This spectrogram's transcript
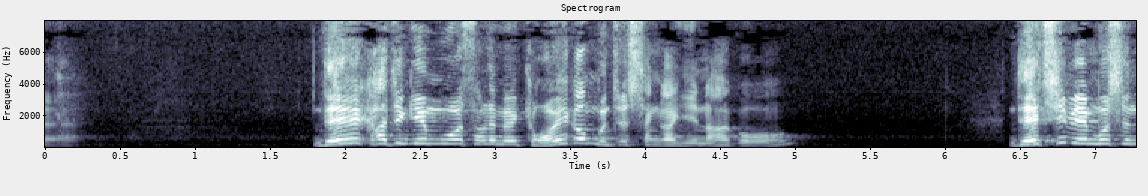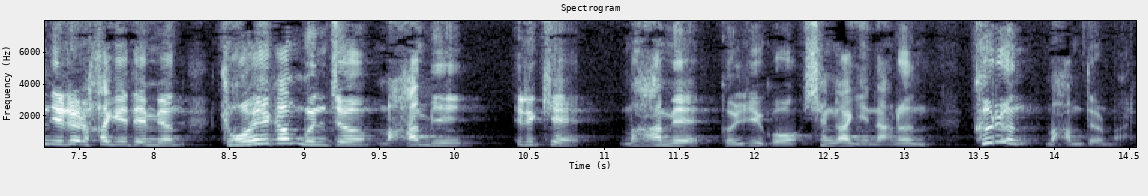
예. 내 가정에 무엇을 하면 교회가 먼저 생각이 나고 내 집에 무슨 일을 하게 되면 교회가 먼저 마음이 이렇게 마음에 걸리고 생각이 나는 그런 마음들 말입니다.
